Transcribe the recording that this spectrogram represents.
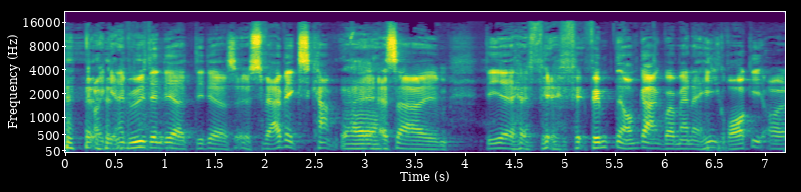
Øh, Og igen er vi ude i den der, det der øh, sværvægtskamp. Ja, ja. Altså, øh, det er f- f- 15. omgang, hvor man er helt groggy, og,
